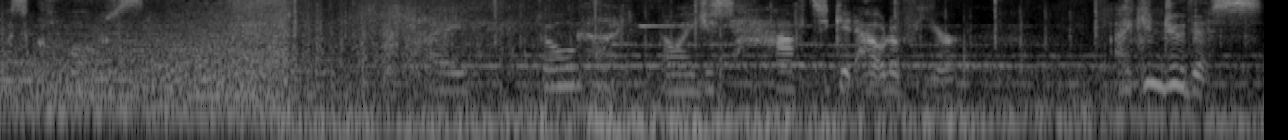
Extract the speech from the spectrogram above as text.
Was close. I don't know. I just have to get out of here. I can do this.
